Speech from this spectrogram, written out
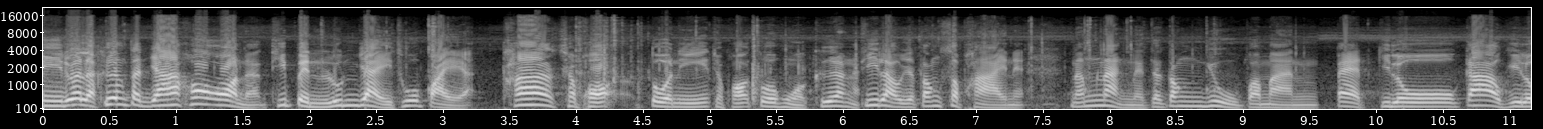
มีด้วยเหรอเครื่องตัดหญ้าข้ออ่อนอะที่เป็นรุ่นใหญ่ทั่วไปอะถ้าเฉพาะตัวนี้เฉพาะตัวหัวเครื่องที่เราจะต้องสะพายเนี่ย น้ำหนักเนี่ยจะต้องอยู่ประมาณ 8 กิโล 9 กิโล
